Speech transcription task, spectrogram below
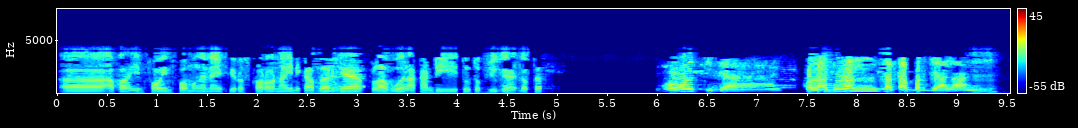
uh, apa info-info mengenai virus corona ini kabarnya hmm. pelabuhan akan ditutup juga dokter? Oh tidak, pelabuhan tetap berjalan. Hmm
